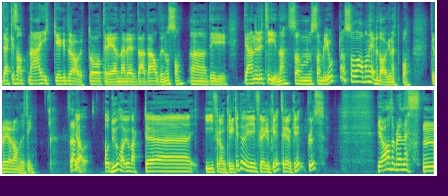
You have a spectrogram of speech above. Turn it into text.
det er ikke sånn at nei, ikke dra ut og trene, eller det det er aldri noe sånn. Uh, de, det er en rutine som, som blir gjort, og så har man hele dagen etterpå til å gjøre andre ting. Ja, og du har jo vært eh, i Frankrike du, i flere uker, tre uker pluss. Ja, det ble nesten,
